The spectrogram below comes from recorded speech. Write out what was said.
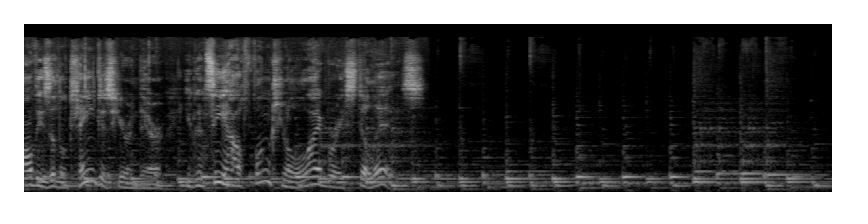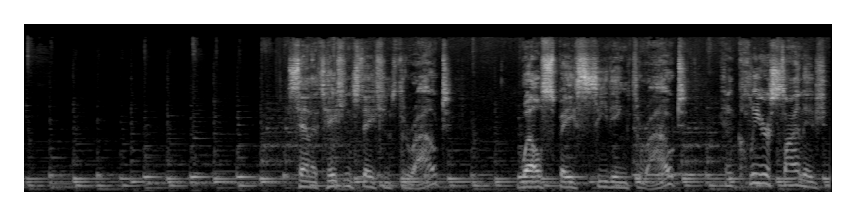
all these little changes here and there, you can see how functional the library still is. Sanitation stations throughout, well-spaced seating throughout, and clear signage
